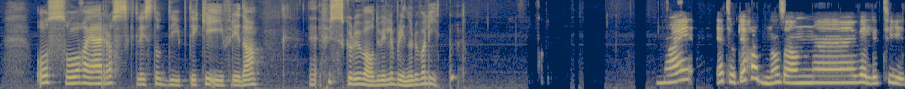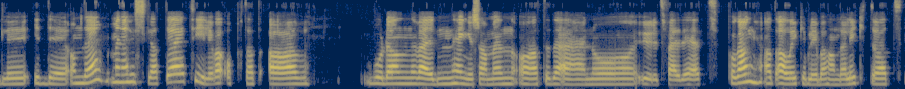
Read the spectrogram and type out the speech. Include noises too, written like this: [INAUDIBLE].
Og så har jeg raskt lyst til å dypdykke i, Frida. Eh, Husker du hva du ville bli når du var liten? Nei, jeg tror ikke jeg hadde noen sånn eh, veldig tydelig idé om det. Men jeg husker at jeg tidlig var opptatt av hvordan verden henger sammen, og at det er noe urettferdighet på gang. At alle ikke blir behandla likt, og at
